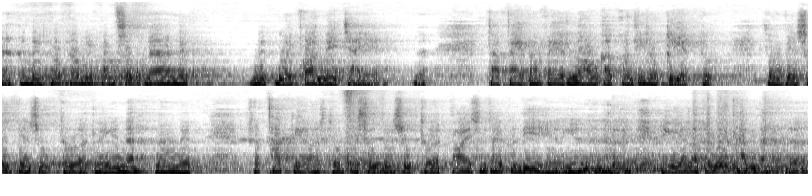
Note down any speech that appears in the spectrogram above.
นะก็นึกให้เขามีความสุขนะนึกนึกอวยพรในใจนะต่อไปก็ไปลองกับคนที่เราเกลียดดู จงเป็นสุขเป็นสุขเถิดอะไรเงี้ยนะนั่งนึกสักพักเดียวจงเป็นสุขเป็นสุขเถิดต่อยสุดท้ายก็ดีอย่างเงี้ยอย่างเงี้ยเราก็รู้ทันนะเออ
